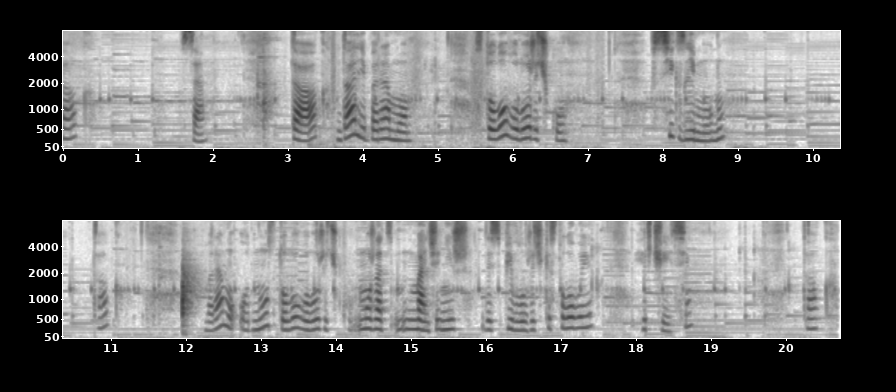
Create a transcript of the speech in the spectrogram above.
Так, все. Так, далі беремо столову ложечку сік з лімону. Так. Беремо одну столову ложечку, можна менше, ніж десь пів ложечки столової гірчиці. Так.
